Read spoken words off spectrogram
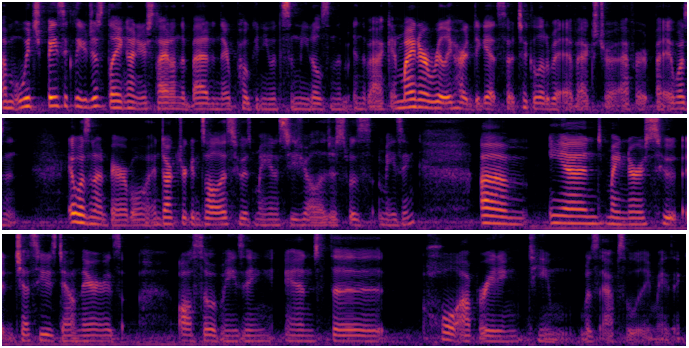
um, which basically you're just laying on your side on the bed and they're poking you with some needles in the in the back. And mine are really hard to get, so it took a little bit of extra effort, but it wasn't it wasn't unbearable. And Dr. Gonzalez, who is my anesthesiologist, was amazing. Um, and my nurse, who Jesse, who's down there, is also amazing. And the whole operating team was absolutely amazing.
